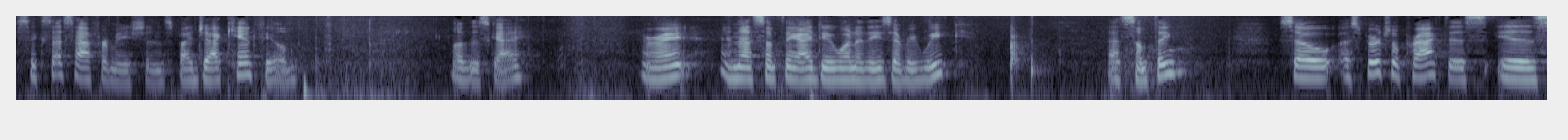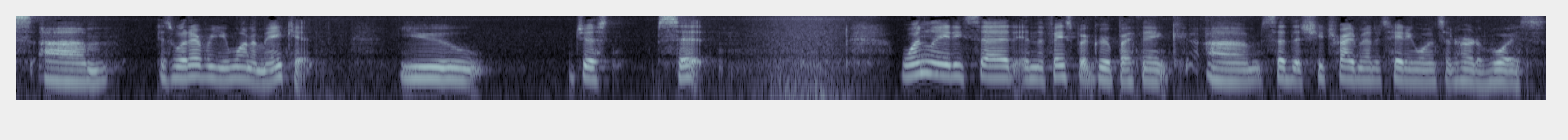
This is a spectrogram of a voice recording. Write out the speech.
Success Affirmations by Jack Canfield. Love this guy. All right, and that's something I do one of these every week that's something. So a spiritual practice is um, is whatever you want to make it. You just sit. One lady said in the Facebook group, I think, um, said that she tried meditating once and heard a voice,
